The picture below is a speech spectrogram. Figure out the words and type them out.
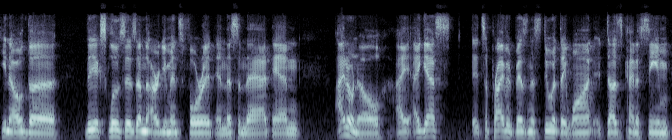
you know, the the exclusives and the arguments for it and this and that. And I don't know. I, I guess it's a private business. Do what they want. It does kind of seem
